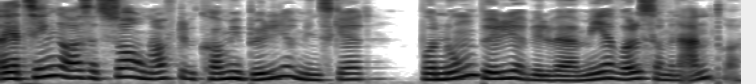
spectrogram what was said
Og jeg tænker også, at sorgen ofte vil komme i bølger, min skat, hvor nogle bølger vil være mere voldsomme end andre.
